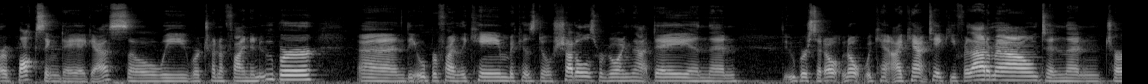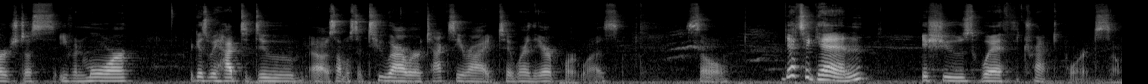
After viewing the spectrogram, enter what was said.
or Boxing Day, I guess. So we were trying to find an Uber, and the Uber finally came because no shuttles were going that day, and then the Uber said, "Oh no, we can't. I can't take you for that amount," and then charged us even more because we had to do. Uh, it was almost a two-hour taxi ride to where the airport was. So, yet again, issues with transport. So,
